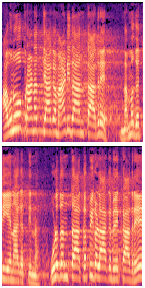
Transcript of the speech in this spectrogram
ಅವನೂ ಪ್ರಾಣತ್ಯಾಗ ಮಾಡಿದ ಅಂತ ಆದರೆ ನಮ್ಮ ಗತಿ ಏನಾಗತ್ತಿನ್ನ ಉಳಿದಂಥ ಕಪಿಗಳಾಗಬೇಕಾದ್ರೆ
